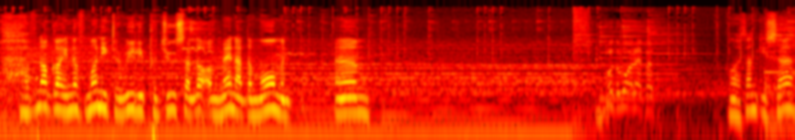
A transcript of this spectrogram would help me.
I've not got enough money to really produce a lot of men at the moment. Um. Or the whatever. Oh, thank you, sir.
